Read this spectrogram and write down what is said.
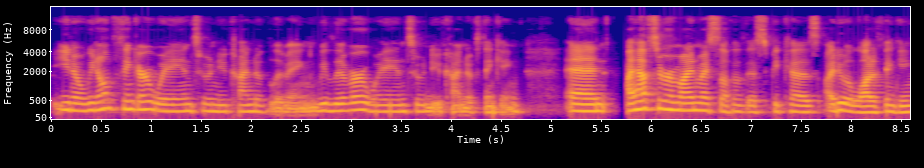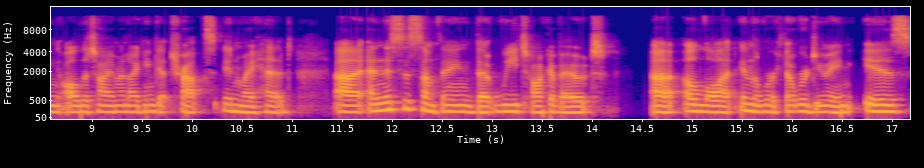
you know, we don't think our way into a new kind of living, we live our way into a new kind of thinking. And I have to remind myself of this because I do a lot of thinking all the time and I can get trapped in my head. Uh, and this is something that we talk about uh, a lot in the work that we're doing is,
